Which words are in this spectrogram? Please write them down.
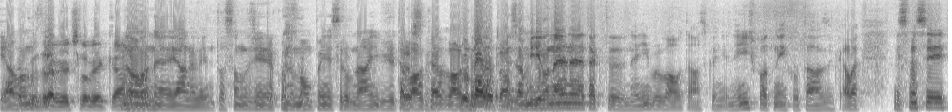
já vám, jako zdravého člověka? No nebo? ne, já nevím, to samozřejmě jako nemám úplně srovnání, protože ta Jasně, válka, válka za mýho, ne, ne, tak to není blbá otázka, není špatných otázek, ale my jsme si,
